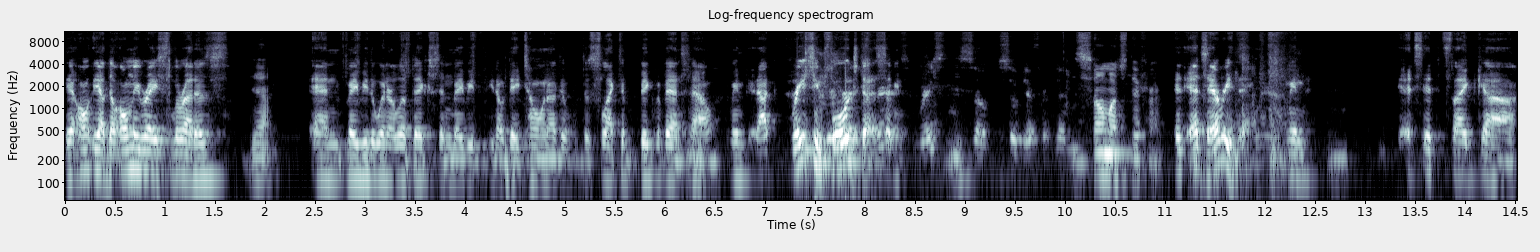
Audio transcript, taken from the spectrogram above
they, on- yeah, the only race Loretta's. Yeah. And maybe the Winter Olympics and maybe, you know, Daytona, the, the selected big events now. I mean, that, Racing Forge does. I mean, Racing is so, so different than. so much different. it, it's everything. I mean, it's, it's like, uh,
